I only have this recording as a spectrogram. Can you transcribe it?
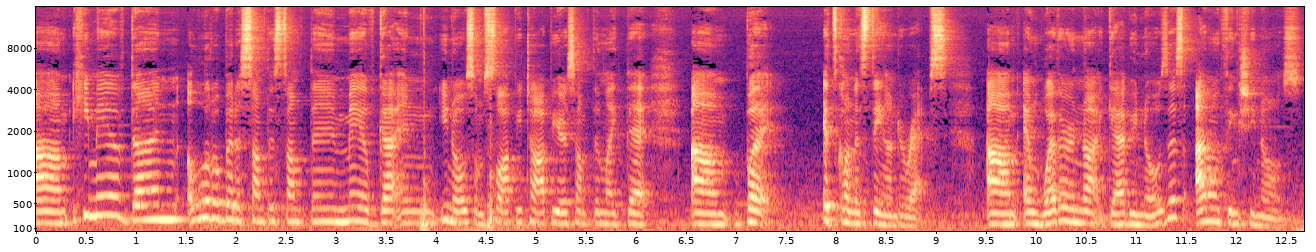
um, he may have done a little bit of something, something, may have gotten, you know, some sloppy toppy or something like that. Um, but it's going to stay under wraps. Um, and whether or not Gabby knows this, I don't think she knows.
